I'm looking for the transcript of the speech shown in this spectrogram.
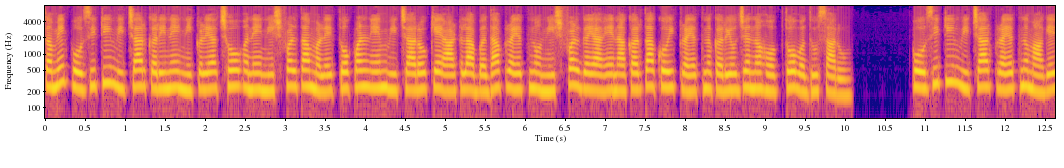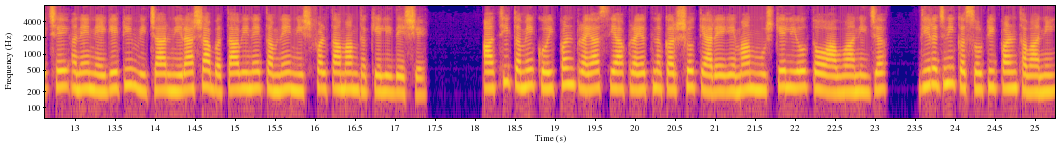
તમે પોઝિટિવ વિચાર કરીને નીકળ્યા છો અને નિષ્ફળતા મળે તો પણ એમ વિચારો કે આટલા બધા પ્રયત્નો નિષ્ફળ ગયા એના કરતાં કોઈ પ્રયત્ન કર્યો જ ન હોત તો વધુ સારું. પોઝિટિવ વિચાર પ્રયત્ન માગે છે અને નેગેટિવ વિચાર નિરાશા બતાવીને તમને નિષ્ફળતામાં ધકેલી દેશે. આથી તમે કોઈ પણ પ્રયાસ યા પ્રયત્ન કરશો ત્યારે એમાં મુશ્કેલીઓ તો આવવાની જ, ધીરજની કસોટી પણ થવાની,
